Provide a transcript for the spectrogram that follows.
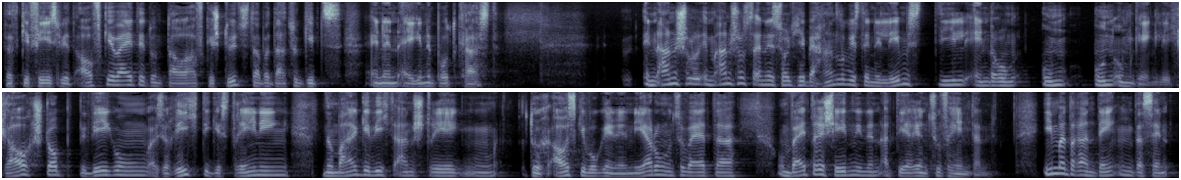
Das Gefäß wird aufgeweitet und dauerhaft gestützt, aber dazu gibt's einen eigenen Podcast. Anschluss, Im Anschluss an eine solche Behandlung ist eine Lebensstiländerung um, unumgänglich. Rauchstopp, Bewegung, also richtiges Training, Normalgewicht anstreben, durch ausgewogene Ernährung und so weiter, um weitere Schäden in den Arterien zu verhindern. Immer daran denken, dass ein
